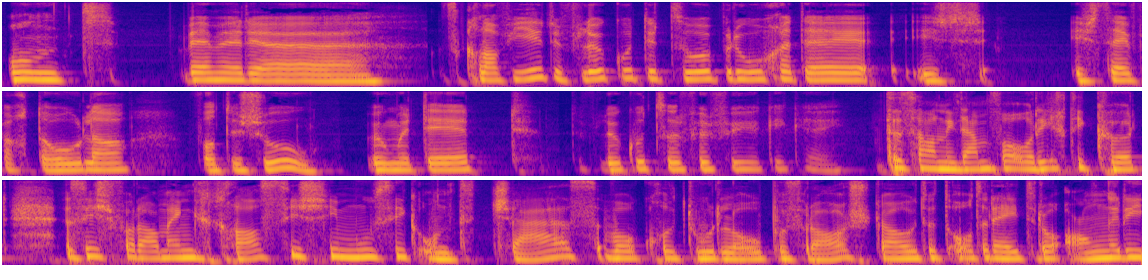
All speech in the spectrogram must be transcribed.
Und wenn wir äh, das Klavier, den Flügel dazu brauchen, dann ist, ist es einfach die Aula von der Schule, weil wir dort den Flügel zur Verfügung haben. Das habe ich in dem Fall auch richtig gehört. Es ist vor allem klassische Musik und Jazz, die Kulturlauben veranstaltet. Oder habt ihr auch andere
